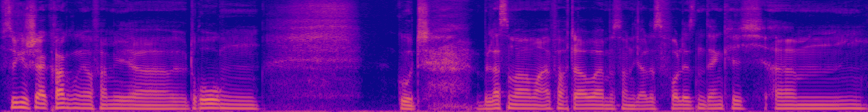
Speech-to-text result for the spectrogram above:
psychische Erkrankungen in der Familie, Drogen. Gut, belassen wir mal einfach dabei, müssen wir nicht alles vorlesen, denke ich. Ähm,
